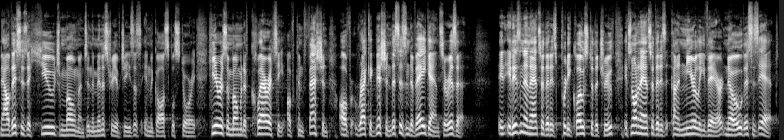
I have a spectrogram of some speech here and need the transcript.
Now, this is a huge moment in the ministry of Jesus in the gospel story. Here is a moment of clarity, of confession, of recognition. This isn't a vague answer, is it? It, it isn't an answer that is pretty close to the truth. It's not an answer that is kind of nearly there. No, this is it.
